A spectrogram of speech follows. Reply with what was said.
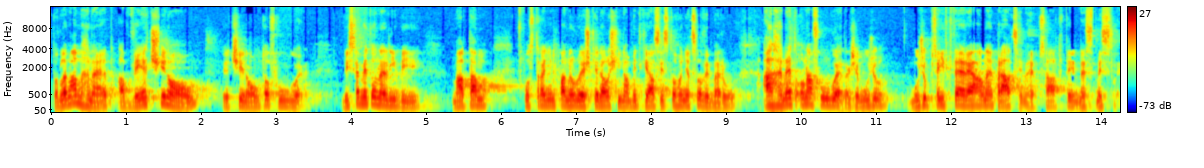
Tohle mám hned a většinou, většinou to funguje. Když se mi to nelíbí, má tam v postranním panelu ještě další nabídky, já si z toho něco vyberu a hned ona funguje, takže můžu můžu přejít k té reálné práci, ne psát ty nesmysly.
